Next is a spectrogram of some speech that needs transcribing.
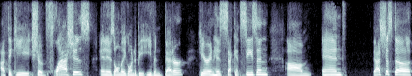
I think he showed flashes and is only going to be even better here in his second season. Um, and that's just a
